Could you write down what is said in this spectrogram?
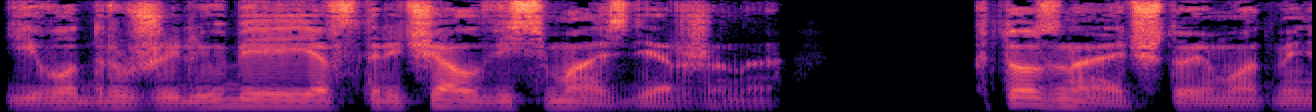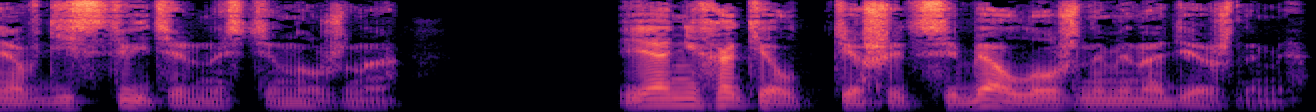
Его дружелюбие я встречал весьма сдержанно. Кто знает, что ему от меня в действительности нужно. Я не хотел тешить себя ложными надеждами.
